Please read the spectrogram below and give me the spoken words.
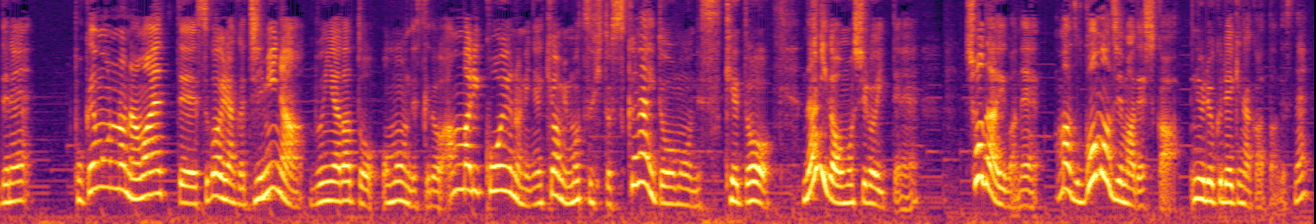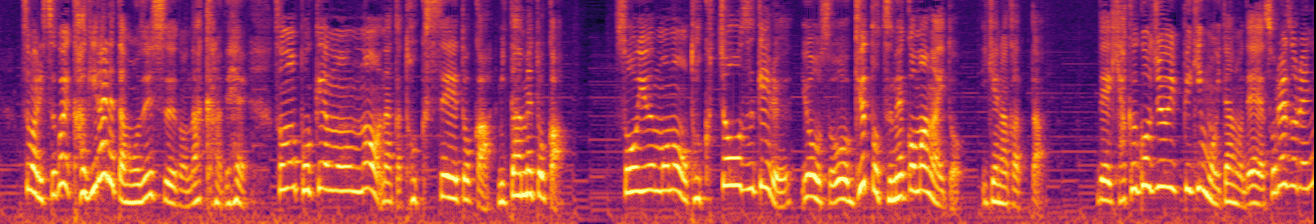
でね、ポケモンの名前ってすごいなんか地味な分野だと思うんですけど、あんまりこういうのにね、興味持つ人少ないと思うんですけど、何が面白いってね、初代はね、まず5文字までしか入力できなかったんですね。つまりすごい限られた文字数の中で、そのポケモンのなんか特性とか見た目とか、そういうものを特徴づける要素をギュッと詰め込まないといけなかった。で、151匹もいたので、それぞれに、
